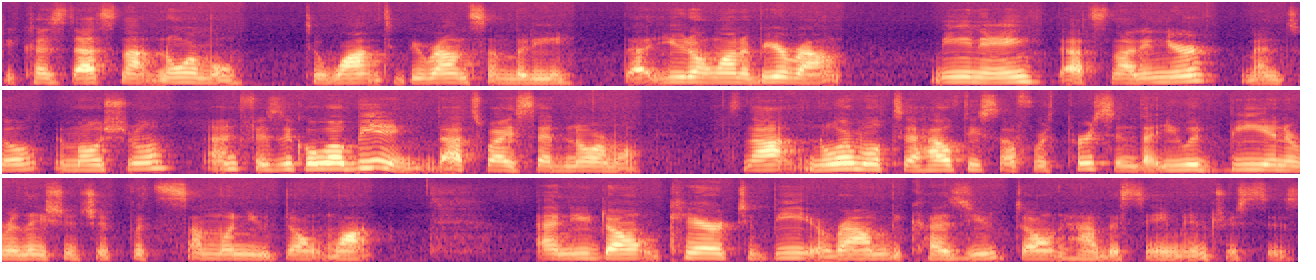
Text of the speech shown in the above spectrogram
because that's not normal to want to be around somebody that you don't want to be around. Meaning that's not in your mental, emotional, and physical well being. That's why I said normal. It's not normal to a healthy self worth person that you would be in a relationship with someone you don't want and you don't care to be around because you don't have the same interests,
